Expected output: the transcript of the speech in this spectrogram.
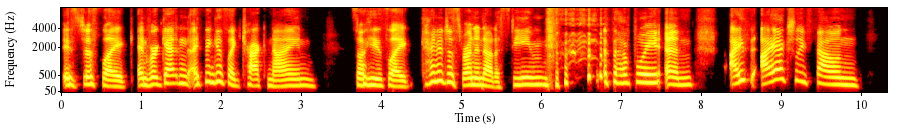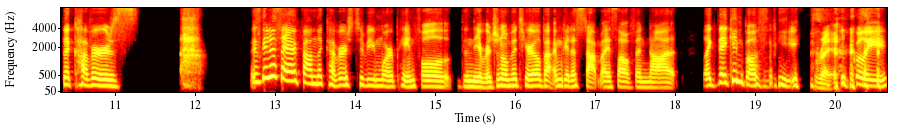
is just like, and we're getting. I think it's like track nine, so he's like kind of just running out of steam at that point. And I I actually found the covers. I was gonna say I found the covers to be more painful than the original material, but I'm gonna stop myself and not like they can both be Right. equally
